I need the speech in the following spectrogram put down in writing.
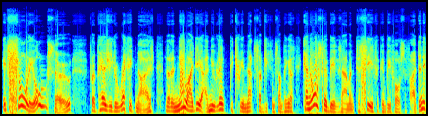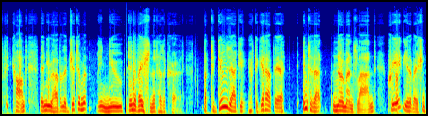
it surely also prepares you to recognize that a new idea, a new link between that subject and something else, can also be examined to see if it can be falsified. And if it can't, then you have a legitimately new innovation that has occurred. But to do that, you have to get out there into that no man's land, create the innovation,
